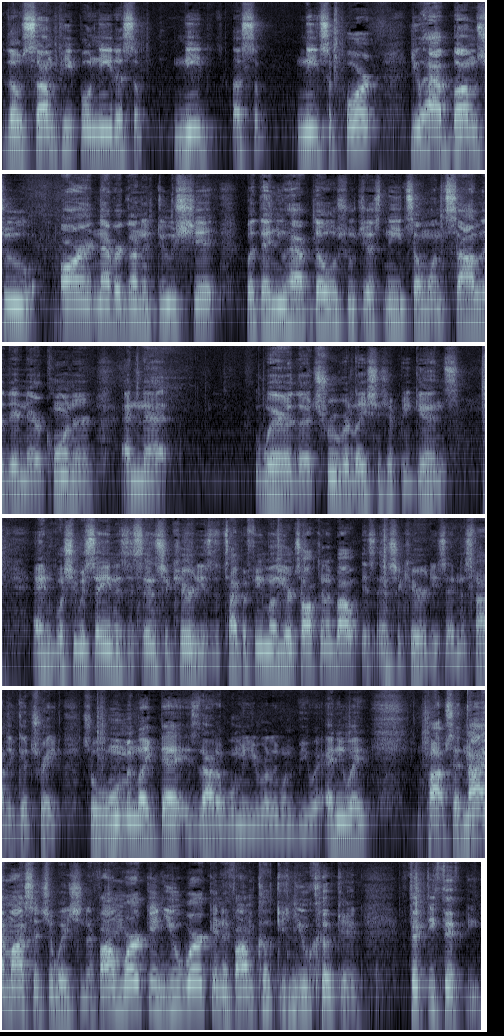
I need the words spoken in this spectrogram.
though some people need a sup- need a sup- need support. You have bums who aren't never going to do shit, but then you have those who just need someone solid in their corner, and that where the true relationship begins." And what she was saying is, it's insecurities. The type of female you're talking about is insecurities, and it's not a good trait. So a woman like that is not a woman you really want to be with. Anyway, Pop said, not in my situation. If I'm working, you working. If I'm cooking, you cooking. 50-50.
